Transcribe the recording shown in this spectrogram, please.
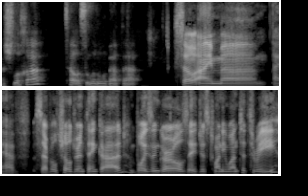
a shlucha, Tell us a little about that. So I'm uh, I have several children, thank God, boys and girls, ages 21 to 3.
